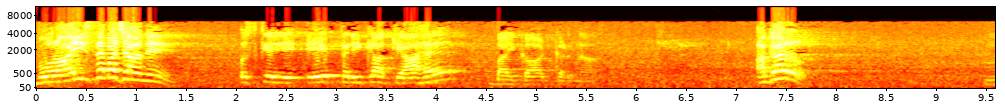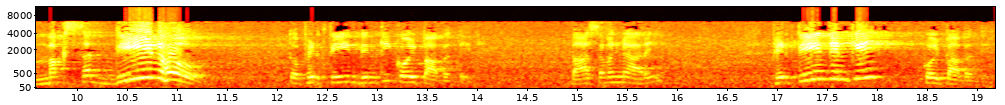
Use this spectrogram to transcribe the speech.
برائی سے بچانے۔ اس کے لیے ایک طریقہ کیا ہے؟ بائیکاٹ کرنا۔ اگر مقصد دین ہو، تو پھر تین دن کی کوئی پابندی نہیں۔ بات سمجھ میں آ رہی؟ پھر تین دن کی کوئی پابندی نہیں۔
